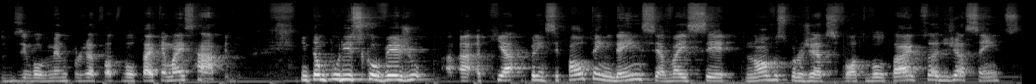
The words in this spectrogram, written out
O desenvolvimento do projeto fotovoltaico é mais rápido. Então, por isso que eu vejo a, a, que a principal tendência vai ser novos projetos fotovoltaicos adjacentes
